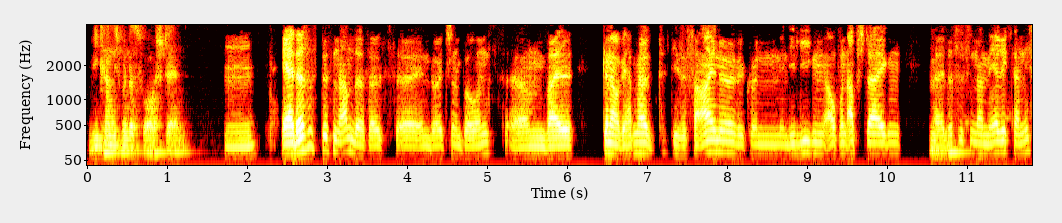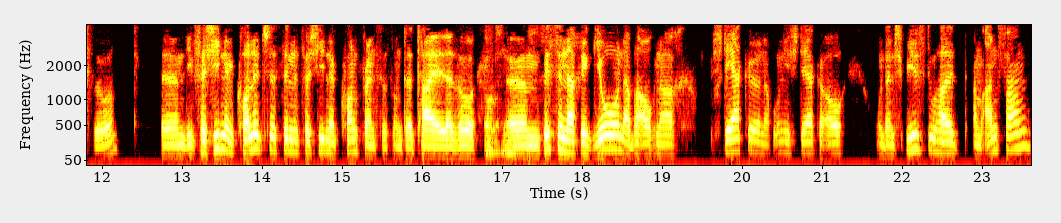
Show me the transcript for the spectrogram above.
wie kann ich mir das vorstellen? Mhm. Ja, das ist ein bisschen anders als äh, in Deutschland bei uns, ähm, weil genau, wir haben halt diese Vereine, wir können in die Ligen auf- und absteigen. Äh, mhm. das ist in Amerika nicht so. Ähm, die verschiedenen Colleges sind in verschiedene Conferences unterteilt. Also okay. ähm, bisschen nach Region, aber auch nach Stärke, nach Uni-Stärke auch. Und dann spielst du halt am Anfang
